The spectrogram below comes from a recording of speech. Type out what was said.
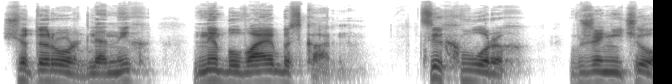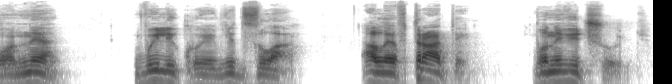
що терор для них не буває безкарним. Цих хворих вже нічого не вилікує від зла, але втрати вони відчують.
